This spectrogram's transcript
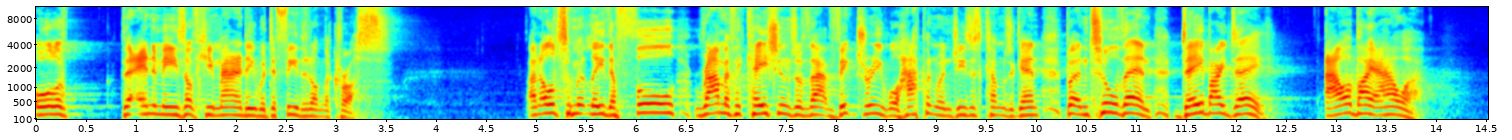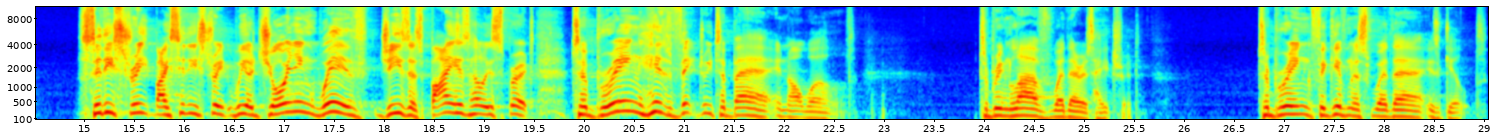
All of the enemies of humanity were defeated on the cross. And ultimately, the full ramifications of that victory will happen when Jesus comes again. But until then, day by day, hour by hour, city street by city street, we are joining with Jesus by his Holy Spirit to bring his victory to bear in our world, to bring love where there is hatred, to bring forgiveness where there is guilt,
